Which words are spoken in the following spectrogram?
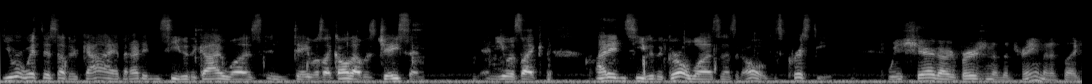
You were with this other guy, but I didn't see who the guy was, and Dave was like, "Oh, that was Jason," and he was like, I didn't see who the girl was, and I was like, oh, it's Christy. We shared our version of the dream, and it's like,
